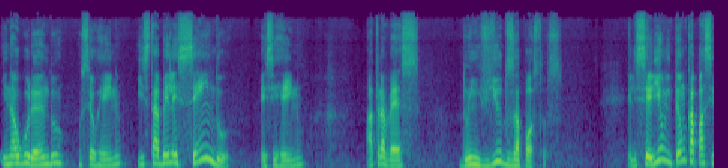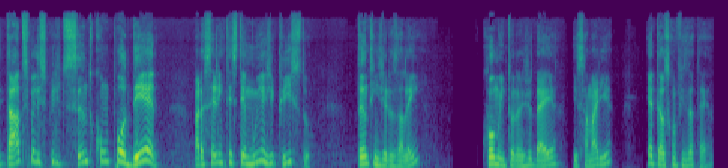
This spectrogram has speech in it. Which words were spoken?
inaugurando o seu reino e estabelecendo esse reino através do envio dos apóstolos. Eles seriam então capacitados pelo Espírito Santo com poder para serem testemunhas de Cristo, tanto em Jerusalém, como em toda a Judéia e Samaria, e até os confins da terra.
